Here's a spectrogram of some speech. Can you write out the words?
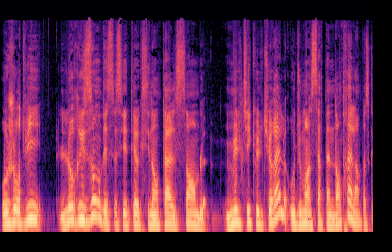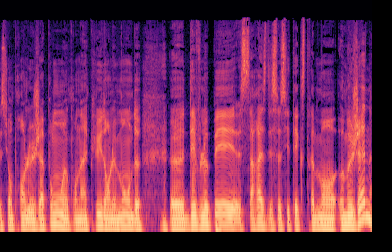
Aujourd'hui, l'horizon des sociétés occidentales semble multiculturel, ou du moins certaines d'entre elles, hein, parce que si on prend le Japon euh, qu'on inclut dans le monde euh, développé, ça reste des sociétés extrêmement homogènes.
